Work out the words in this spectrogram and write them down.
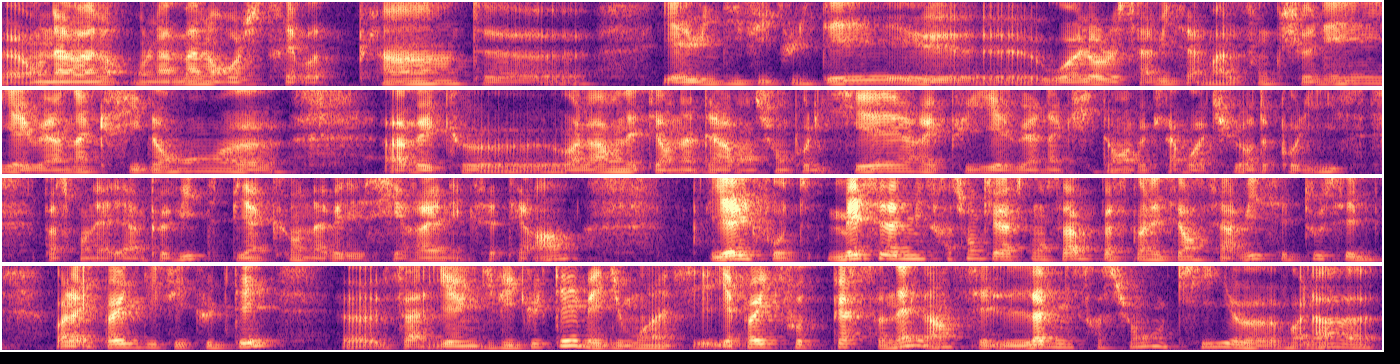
Euh, on, a, on a mal enregistré votre plainte, euh, il y a eu une difficulté, euh, ou alors le service a mal fonctionné, il y a eu un accident avec, voilà, on était en intervention policière, et puis il y a eu un accident avec la voiture de police, parce qu'on allait un peu vite, bien qu'on avait les sirènes, etc il y a une faute. Mais c'est l'administration qui est responsable parce qu'on était en service et tout c'est Voilà, il n'y a pas eu de difficulté. Euh, enfin, il y a une difficulté, mais du moins, il n'y a pas eu de faute personnelle. Hein. c'est l'administration qui, euh, voilà,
